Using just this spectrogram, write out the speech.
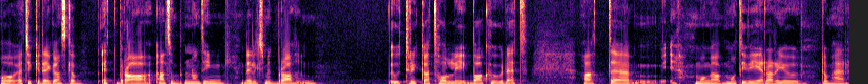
Och jag tycker det är ganska ett bra, alltså någonting, det är liksom ett bra uttryck att hålla i bakhuvudet. Att eh, många motiverar ju de här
